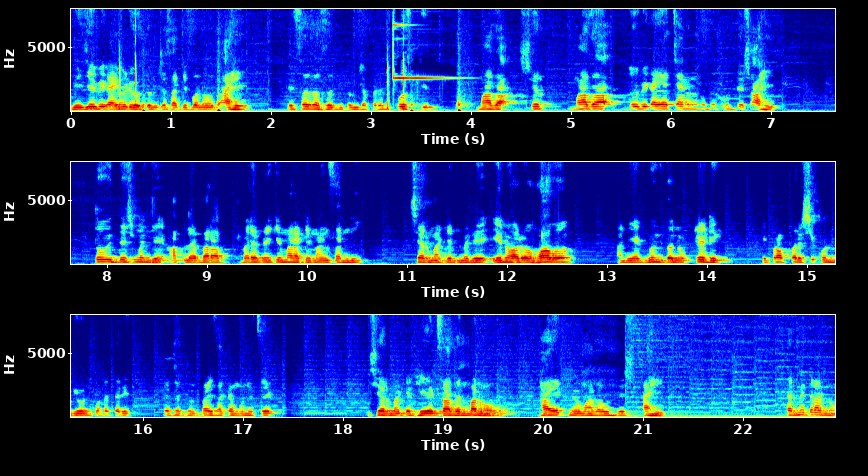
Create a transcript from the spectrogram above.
मी जे बी काही व्हिडिओ तुमच्यासाठी बनवत आहे ते सहजासहजी तुमच्यापर्यंत पोहोचतील. माझा शेअर माझा जो बी काही या चॅनलमधून उद्देश आहे तो उद्देश म्हणजे आपल्या बरा बऱ्यापैकी मराठी माणसांनी शेअर मार्केटमध्ये इन्व्हॉल्व व्हावं आणि एक गुंतवणूक ट्रेडिंग हे प्रॉपर शिकून घेऊन कुठंतरी त्याच्यातून पैसा कमवण्याचं एक शेअर मार्केट हे एक साधन बनवावं हा एकमेव माझा उद्देश आहे. तर मित्रांनो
